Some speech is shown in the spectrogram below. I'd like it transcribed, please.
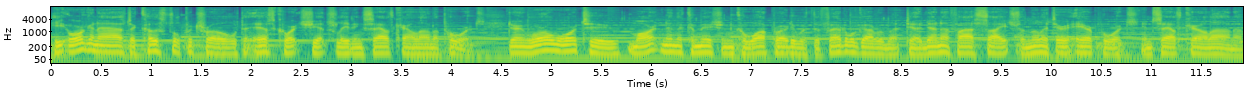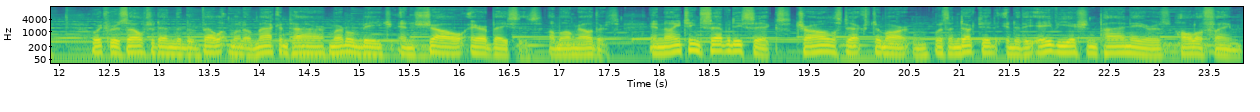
He organized a coastal patrol to escort ships leaving South Carolina ports. During World War II, Martin and the Commission cooperated with the federal government to identify sites for military airports in South Carolina which resulted in the development of McEntire, Myrtle Beach, and Shaw air bases, among others. In 1976, Charles Dexter Martin was inducted into the Aviation Pioneers Hall of Fame.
